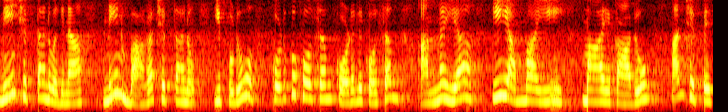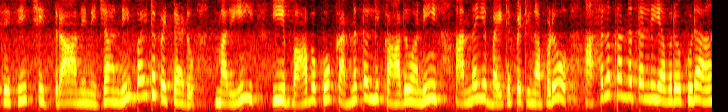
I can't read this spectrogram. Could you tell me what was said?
నేను చెప్తాను వదిన. నేను బాగా చెప్తాను. ఇప్పుడు కొడుకు కోసం కోడలి కోసం అన్నయ్య ఈ అమ్మాయి మాయ కాదు. అని చెప్పేసేసి చిత్ర అనే నిజాన్ని బయట పెట్టాడు మరి ఈ బాబుకు కన్నతల్లి కాదు అని అన్నయ్య బయట పెట్టినప్పుడు అసలు కన్నతల్లి ఎవరో కూడా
